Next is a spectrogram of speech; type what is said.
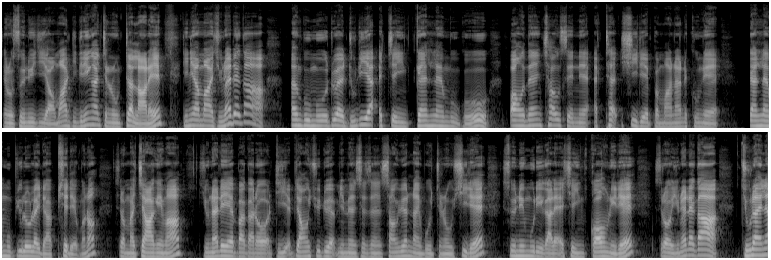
ကျွန်တော်ဆွေးနွေးကြည့်အောင်ပါဒီသတင်းကကျွန်တော်တက်လာတယ်ဒီနေရာမှာ United က Mbeumo အတွက်ဒုတိယအကြိမ်ကန်လှမ်းမှုကိုပေါင်သန်း60နဲ့အထက်ရှိတဲ့ပမာဏတစ်ခုနဲ့ ကန်လှမ်းမှုပြုလုပ်လိုက်တာဖြစ်တယ်ပေါ့နော်ဆိုတော့မကြခင်မှာ United ရဲ့ဘက်ကတော့ဒီအပြောင်းအရွှေ့တွေမြန်မြန်ဆန်ဆန်ဆောင်ရွက်နိုင်ဖို့ကျွန်တော်ရှိတယ်ဆွေးနွေးမှုတွေကလည်းအချိန်ကောင်းနေတယ်ဆိုတော့ United ကဇူလိုင်လ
